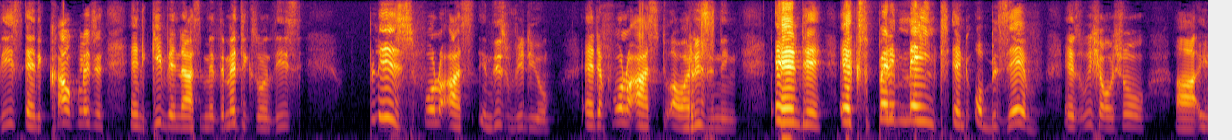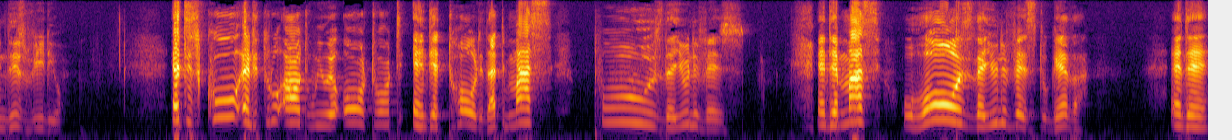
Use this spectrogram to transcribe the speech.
this and calculated and given us mathematics on this, please follow us in this video and follow us to our reasoning and uh, experiment and observe as we shall show uh, in this video. At school and throughout, we were all taught and told that mass pulls the universe, and the mass holds the universe together, and uh,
